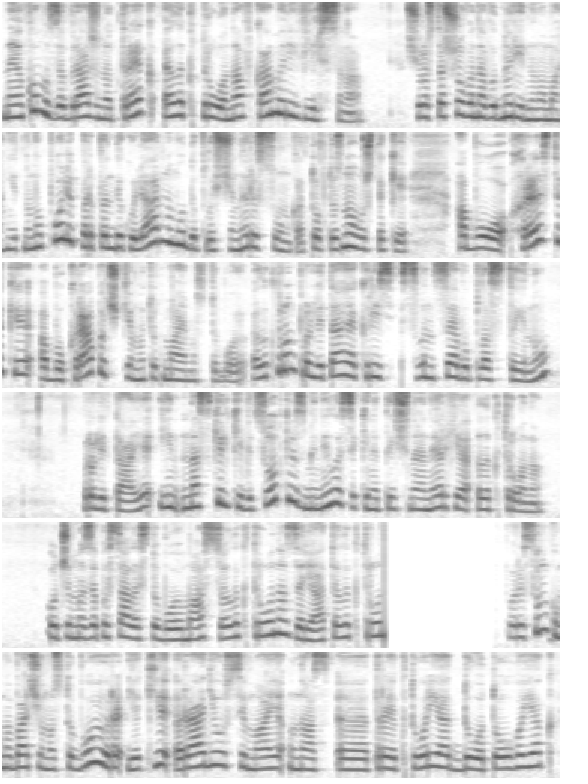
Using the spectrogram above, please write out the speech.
на якому зображено трек електрона в камері Вільсона, що розташована в однорідному магнітному полі перпендикулярному до площини рисунка. Тобто, знову ж таки, або хрестики, або крапочки ми тут маємо з тобою. Електрон пролітає крізь свинцеву пластину, пролітає, і на скільки відсотків змінилася кінетична енергія електрона. Отже, ми записали з тобою масу електрона, заряд електрона. По рисунку ми бачимо з тобою, які радіуси має у нас е, траєкторія до того, як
